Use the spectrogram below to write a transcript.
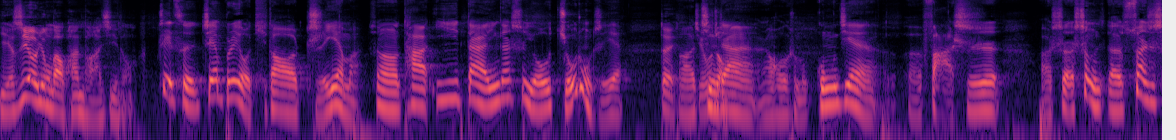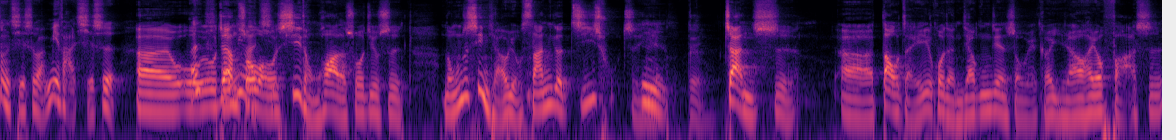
也是要用到攀爬系统。这次之前不是有提到职业嘛？像它一代应该是有九种职业。对啊，近战，然后什么弓箭，呃，法师，啊，是圣，呃，算是圣骑士吧，秘法骑士。呃，我我这样说，我系统化的说，就是《龙之信条》有三个基础职业，对，战士，呃，盗贼或者你叫弓箭手也可以，然后还有法师，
